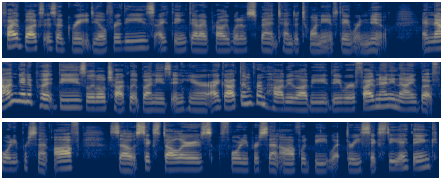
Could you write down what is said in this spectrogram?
Five bucks is a great deal for these. I think that I probably would have spent 10 to 20 if they were new. And now I'm going to put these little chocolate bunnies in here. I got them from Hobby Lobby. They were $5.99 but 40% off. So $6, 40% off would be what 360 I think.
